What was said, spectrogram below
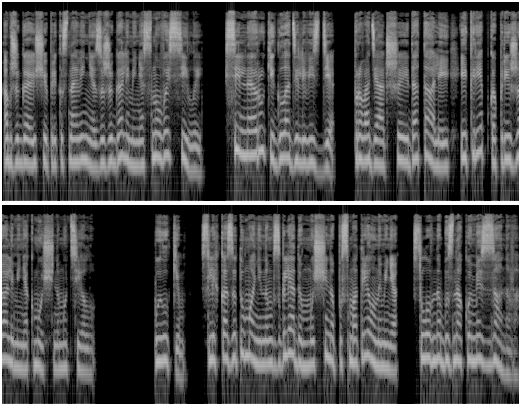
Обжигающие прикосновения зажигали меня с новой силой. Сильные руки гладили везде, проводя от шеи до талии, и крепко прижали меня к мощному телу. Пылким, слегка затуманенным взглядом мужчина посмотрел на меня, словно бы знакомясь заново.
